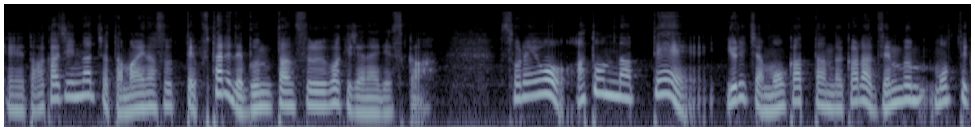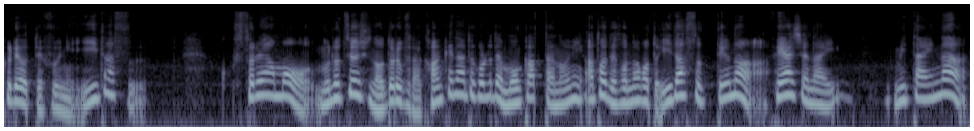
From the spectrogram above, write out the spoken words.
えー、と赤字になっちゃったマイナスって2人で分担するわけじゃないですか。それを後になってゆりちゃん儲かったんだから全部持ってくれよってふうに言い出すそれはもうムロツヨシの努力とは関係ないところで儲かったのに後でそんなこと言い出すっていうのはフェアじゃないみたいな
